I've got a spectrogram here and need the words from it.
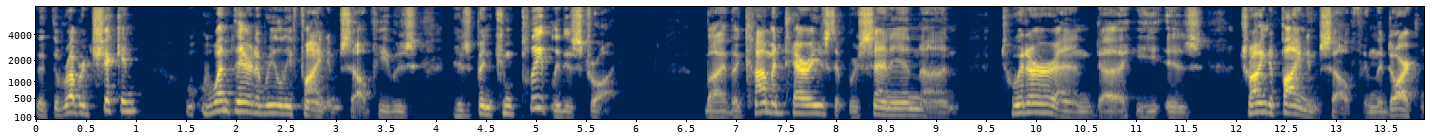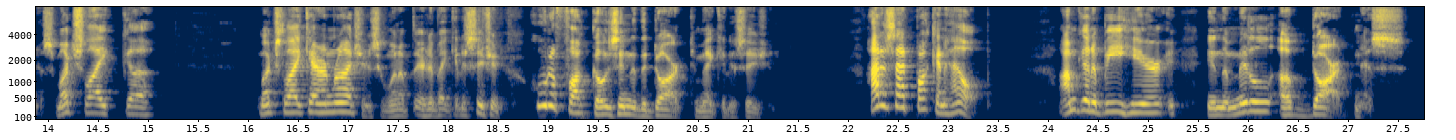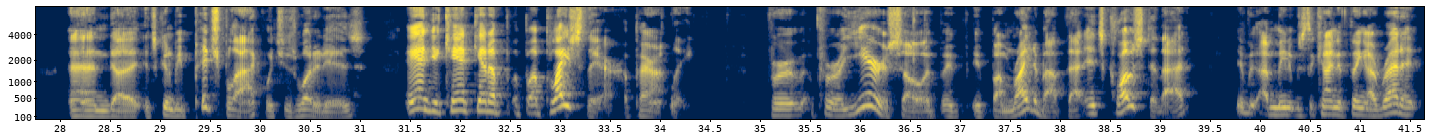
that the rubber chicken went there to really find himself. He was has been completely distraught by the commentaries that were sent in on Twitter, and uh, he is trying to find himself in the darkness, much like uh, much like Aaron Rodgers, who went up there to make a decision. Who the fuck goes into the dark to make a decision? How does that fucking help? I'm going to be here in the middle of darkness, and uh, it's going to be pitch black, which is what it is and you can't get a, a place there apparently for for a year or so. If, if, if, I'm right about that, it's close to that. It, I mean, it was the kind of thing I read it,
